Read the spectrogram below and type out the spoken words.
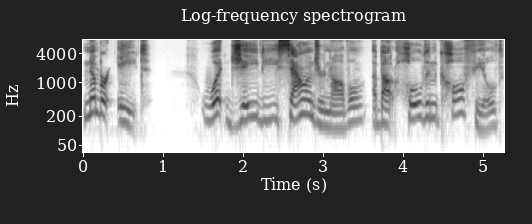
Number eight. What J.D. Salinger novel about Holden Caulfield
